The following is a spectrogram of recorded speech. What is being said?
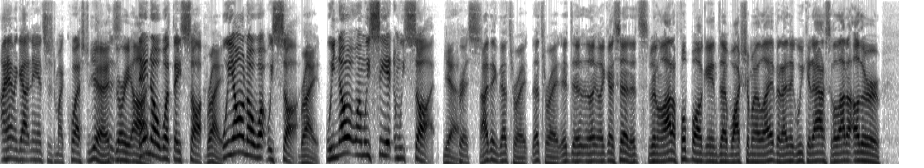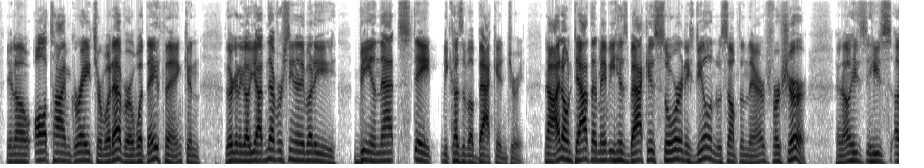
I haven't gotten answers to my question. Yeah, it's very odd. They know what they saw. Right. We all know what we saw. Right. We know it when we see it, and we saw it. Yeah, Chris. I think that's right. That's right. It, uh, like, like I said, it's been a lot of football games I've watched in my life, and I think we could ask a lot of other, you know, all-time greats or whatever what they think, and they're going to go, "Yeah, I've never seen anybody be in that state because of a back injury." Now, I don't doubt that maybe his back is sore and he's dealing with something there for sure. You know, he's he's uh,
